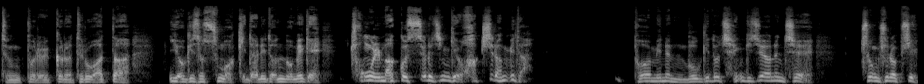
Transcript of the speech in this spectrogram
등불을 끌어 들어왔다 여기서 숨어 기다리던 놈에게 총을 맞고 쓰러진 게 확실합니다. 범인은 무기도 챙기지 않은 채 정신없이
